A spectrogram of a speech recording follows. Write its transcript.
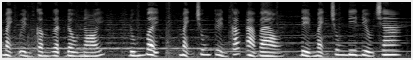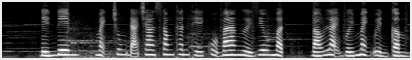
Mạnh Uyển cầm gật đầu nói, đúng vậy, Mạnh Trung tuyển các ả vào, để Mạnh Trung đi điều tra. Đến đêm, Mạnh Trung đã tra xong thân thế của ba người diêu mật, báo lại với Mạnh Uyển cầm,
